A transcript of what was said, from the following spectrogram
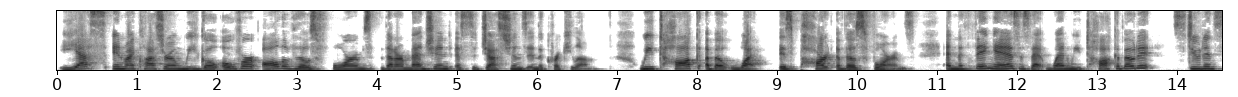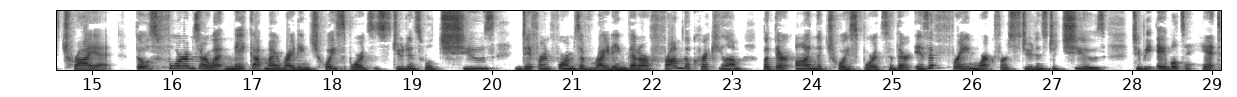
Yes, in my classroom, we go over all of those forms that are mentioned as suggestions in the curriculum. We talk about what is part of those forms. And the thing is, is that when we talk about it, students try it. Those forms are what make up my writing choice boards. Students will choose different forms of writing that are from the curriculum, but they're on the choice board. So there is a framework for students to choose to be able to hit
